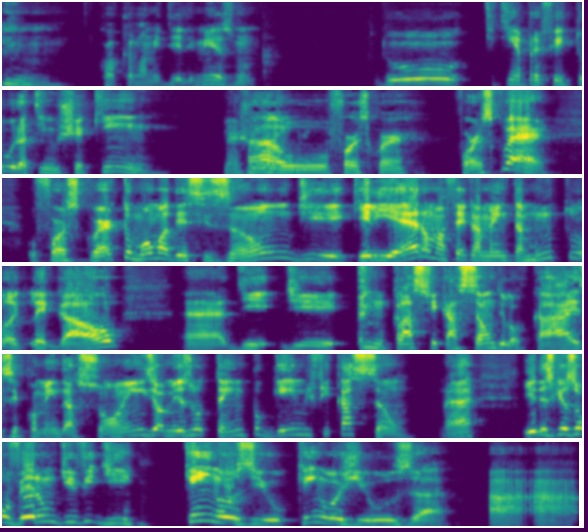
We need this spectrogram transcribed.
Qual que é o nome dele mesmo? Do. Que tinha prefeitura, tinha o check-in. Ah, aí, o Foursquare. Foursquare. O Foursquare tomou uma decisão de que ele era uma ferramenta muito legal é, de, de classificação de locais, recomendações e, ao mesmo tempo, gamificação. Né? E eles resolveram dividir. Quem hoje, quem hoje usa a, a,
